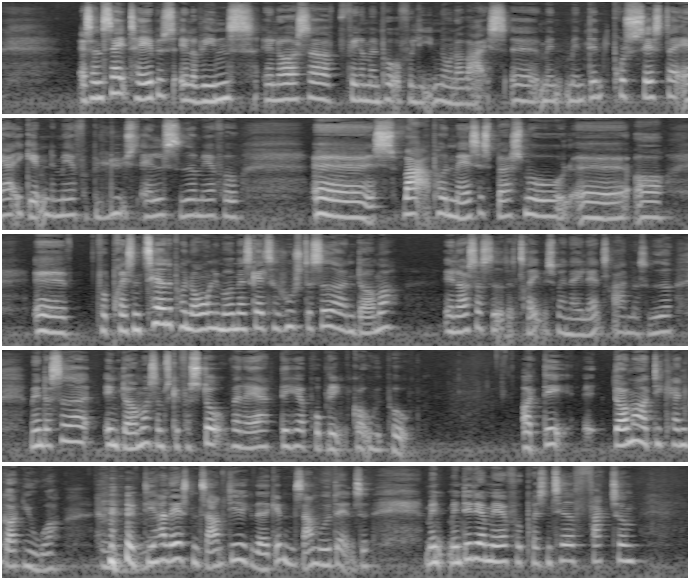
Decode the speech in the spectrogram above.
Altså en sag tabes eller vindes, eller også så finder man på at få den undervejs. Øh, men, men den proces, der er igennem det med at få belyst alle sider, med at få øh, svar på en masse spørgsmål, øh, og øh, få præsenteret det på en ordentlig måde. Man skal altid huske, der sidder en dommer, eller også så sidder der tre, hvis man er i landsretten osv. Men der sidder en dommer, som skal forstå, hvad det er, det her problem går ud på. Og det, dommere, de kan godt jure. Mm-hmm. de har læst den samme, de har ikke været igennem den samme uddannelse. Men, men det der med at få præsenteret faktum,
